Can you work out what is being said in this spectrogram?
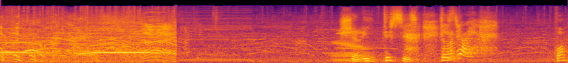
Oh. Cherie, this is He's dying. What?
